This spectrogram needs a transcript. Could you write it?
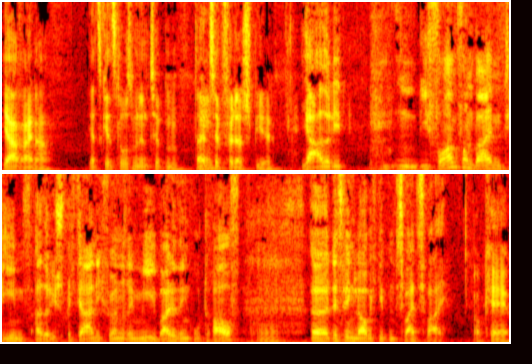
Ja, Rainer, jetzt geht's los mit dem Tippen. Dein mhm. Tipp für das Spiel. Ja, also die, die Form von beiden Teams, also die spricht ja eigentlich für ein Remis. Beide sind gut drauf. Mhm. Äh, deswegen glaube ich, gibt ein 2-2. Okay.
